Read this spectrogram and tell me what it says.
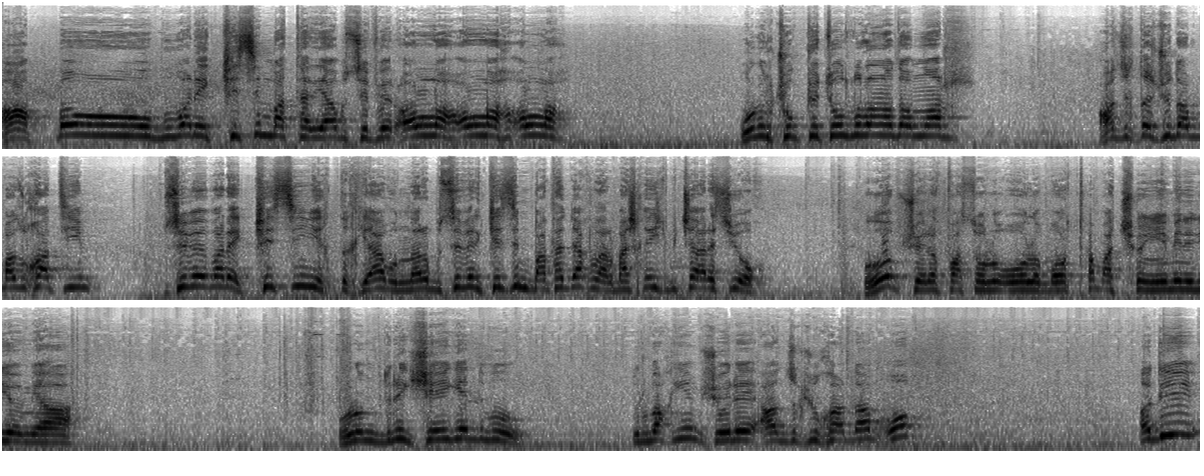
Abo bu var ya kesin batar ya bu sefer. Allah Allah Allah. Oğlum çok kötü oldu lan adamlar. Azıcık da şuradan bazuka atayım. Bu sefer var ya kesin yıktık ya bunları. Bu sefer kesin batacaklar. Başka hiçbir çaresi yok. Hop şöyle fasolu oğlum ortam açıyorsun yemin ediyorum ya. Oğlum direkt şeye geldi bu. Dur bakayım şöyle azıcık yukarıdan hop. Hadi.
